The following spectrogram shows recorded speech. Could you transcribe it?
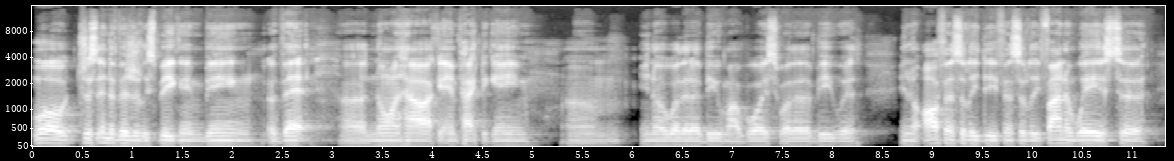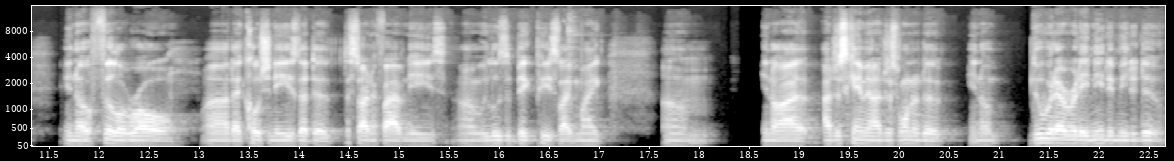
Well, just individually speaking, being a vet, uh, knowing how I can impact the game, um, you know, whether that be with my voice, whether that be with, you know, offensively, defensively, finding ways to, you know, fill a role uh, that coach needs, that the, the starting five needs. Um, we lose a big piece like Mike. Um, you know, I, I just came in, I just wanted to, you know, do whatever they needed me to do.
